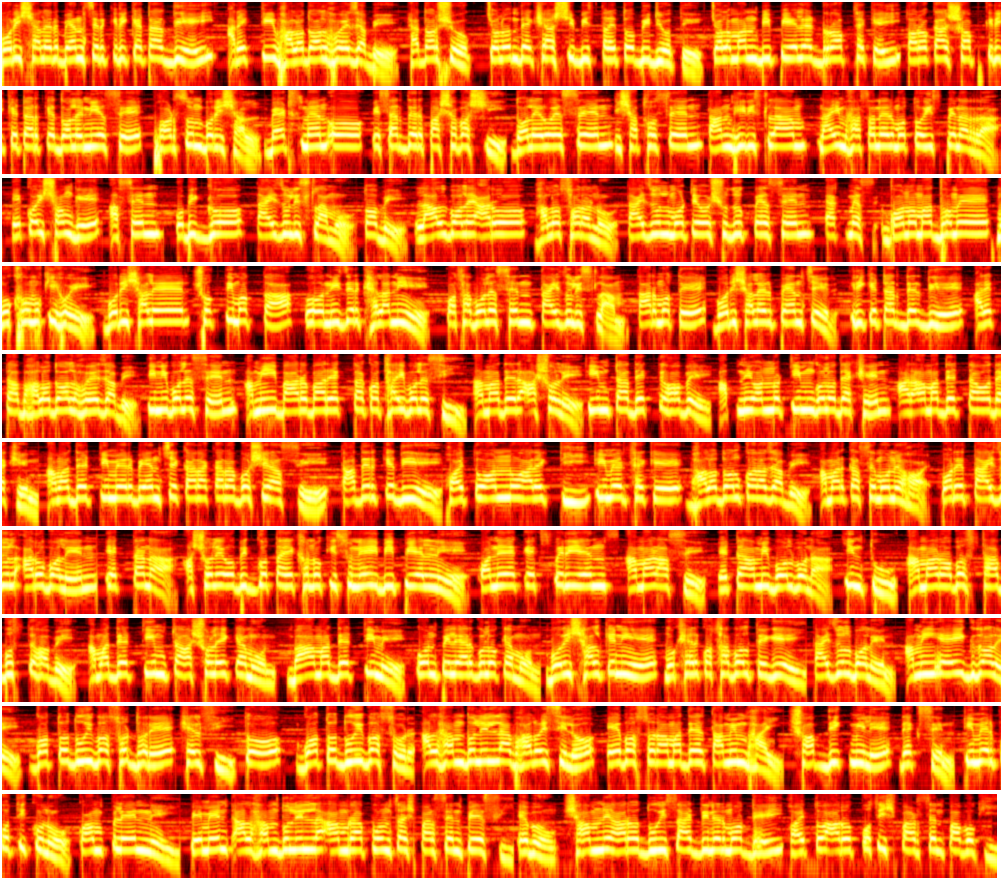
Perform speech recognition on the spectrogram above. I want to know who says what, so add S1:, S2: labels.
S1: বরিশালের বেঞ্চের ক্রিকেটার দিয়েই আরেকটি ভালো দল হয়ে যাবে। হ্যাঁ দর্শক, চলুন দেখে আসছি বিস্তারিত ভিডিওতে। চলমান বিপিএল এর ড্রপ থেকেই তরকা সব ক্রিকেটারকে দলে নিয়েছে ফরচুন বরিশাল। ব্যাটসম্যান ও পেসারদের পাশাপাশি দলে রয়েছেন ইশাত হোসেন, তানভীর ইসলাম নাইম হাসানের মতো স্পিনাররা। একই সঙ্গে আছেন অভিজ্ঞ তাইজুল ইসলামও। তবে লাল বলে আরও ভালো ছড়ানো তাইজুল মোটেও সুযোগ পেয়েছেন এক ম্যাচ। গণমাধ্যমে মুখোমুখি হয়ে বরিশালের শক্তিমত্তা ও নিজের খেলা নিয়ে কথা বলেছেন তাইজুল ইসলাম। তার মতে, বরিশালের প্যাঞ্চের ক্রিকেটারদের দিয়ে আরেকটা ভালো দল হয়ে যাবে। তিনি বলেছেন, আমি বারবার একটা কথাই বলেছি, আমাদের আসলে টিমটা দেখতে হবে। আপনি অন্য টিমগুলো দেখেন আর আমাদেরটাও দেখেন। আমাদের টিমের বেঞ্চে কারা কারা বসে আছে, তাদেরকে দিয়ে হয়তো অন্য আরেকটি টিমের থেকে ভালো দল করা যাবে, আমার কাছে মনে হয়। পরে তাইজুল আরও বলেন, একটা না, আসলে অভিজ্ঞতা এখনও কিছু নেই বিপিএল নিয়ে। অনেক এক্সপেরিয়েন্স আমার আছে, এটা আমি বলব না। কিন্তু আমার অবস্থা বুঝতে হবে, আমাদের টিমটা আসলে কেমন বা আমাদের টিমে কোন প্লেয়ারগুলো কেমন। বরিশালকে নিয়ে মুখের কথা বলতে গিয়েই তাইজুল বলেন, আমি এই দলে গত দুই বছর ধরে খেলছি। তো গত দুই বছর আলহামদুলিল্লাহ ভালোই ছিল এবছর আমাদের তামিম ভাই সব দিক মিলে দেখছেন। টিমের প্রতি কোনো কমপ্লেন নেই। পেমেন্ট আলহামদুলিল্লাহ আমরা পঞ্চাশ পার্সেন্ট পেয়েছি এবং সামনে আরও দুই চার দিনের মধ্যেই হয়তো আরও পঁচিশ পার্সেন্ট পাবো কি?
